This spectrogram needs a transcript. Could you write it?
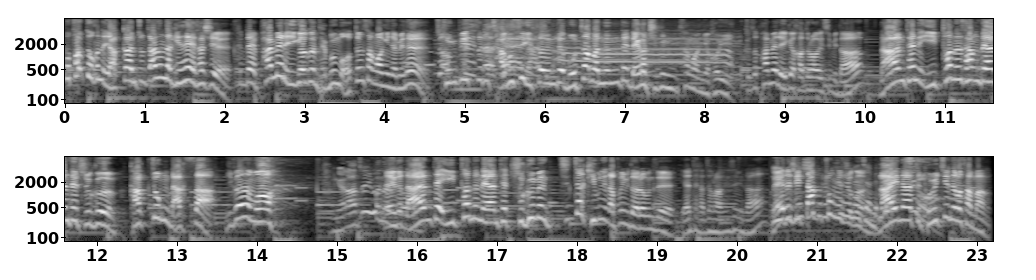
포탑도 근데 약간 좀 짜증나긴 해 사실. 근데 파멜의 이격은 대부분 어떤 상황이냐면은 좀비스를 잡을 수 있었는데 못 잡았는데 내가 죽은 상황이야 거의. 그래서 파멜의 이격 가도록 하겠습니다. 나한테는 입 터는 상대한테 죽음, 각종 낙사. 이거는 뭐 당연하죠 이거는. 네, 이거 뭐. 나한테 입 터는 애한테 죽으면 진짜 기분이 나쁩니다 여러분들. 얘한테 가도록 하겠습니다. 메르시 딱총에 죽음, 라인한테 돌진으로 사망.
